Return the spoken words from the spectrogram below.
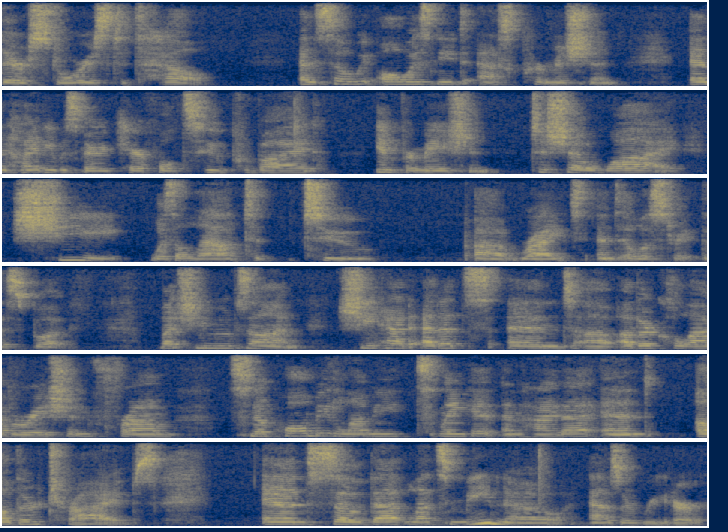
their stories to tell. And so we always need to ask permission. And Heidi was very careful to provide information to show why she was allowed to, to uh, write and illustrate this book. But she moves on. She had edits and uh, other collaboration from Snoqualmie, Lummi, Tlingit, and Haida, and other tribes. And so that lets me know as a reader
